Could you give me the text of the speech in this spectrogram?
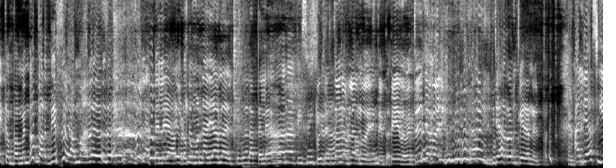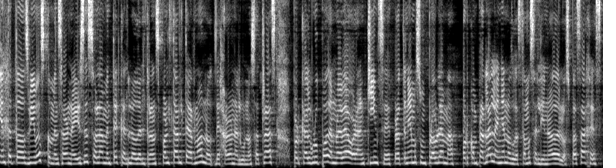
de campamento a partirse la madre, o sea, después de la pelea. Pero El como club- nadie habla del club de la pelea, Ah, dicen que Pues están hablando de este pedo. Entonces ya ya rompieron el pacto. al día siguiente todos vivos comenzaron a irse, solamente que lo del transporte alterno nos dejaron algunos atrás, porque al grupo de nueve ahora eran 15, pero teníamos un problema. Por comprar la leña nos gastamos el dinero de los pasajes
